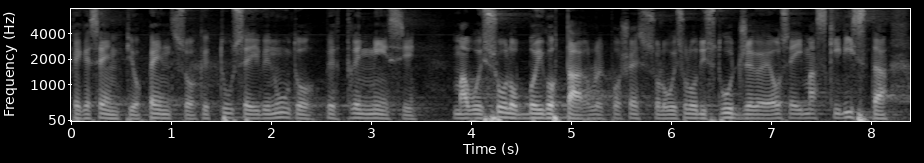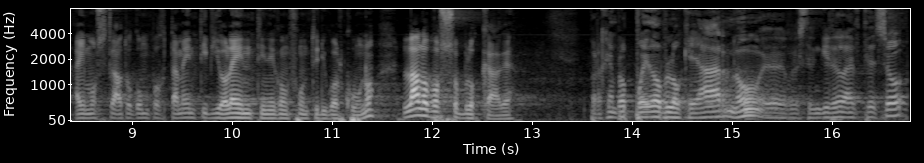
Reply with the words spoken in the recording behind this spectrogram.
per esempio, penso che tu sei venuto per tre mesi ma vuoi solo boicottarlo il processo, lo vuoi solo distruggere o sei maschilista, hai mostrato comportamenti violenti nei confronti di qualcuno, là lo posso bloccare. Por ejemplo, puedo bloquear, ¿no? Eh, restringir el acceso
